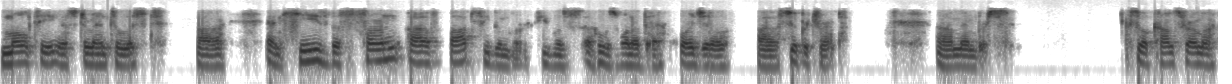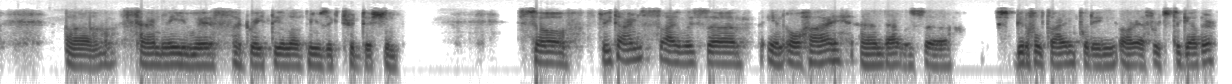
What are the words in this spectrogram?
multi instrumentalist. Uh, and he's the son of Bob Siebenberg. He was, uh, who was one of the original uh, Supertramp uh, members. So it comes from a, a family with a great deal of music tradition. So three times I was uh, in Ojai, and that was a beautiful time putting our efforts together,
